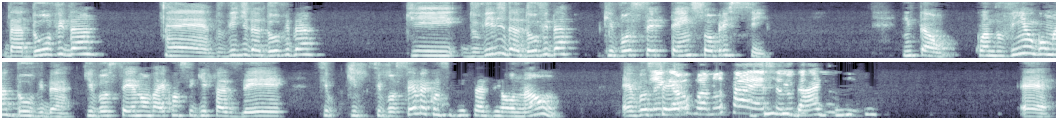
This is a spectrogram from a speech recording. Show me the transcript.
da dúvida, é, duvide da dúvida que duvide da dúvida que você tem sobre si. Então, quando vir alguma dúvida que você não vai conseguir fazer, se, que, se você vai conseguir fazer ou não, é você. Legal, vou anotar essa. Não é,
